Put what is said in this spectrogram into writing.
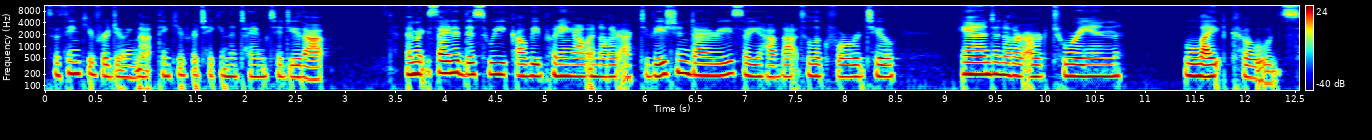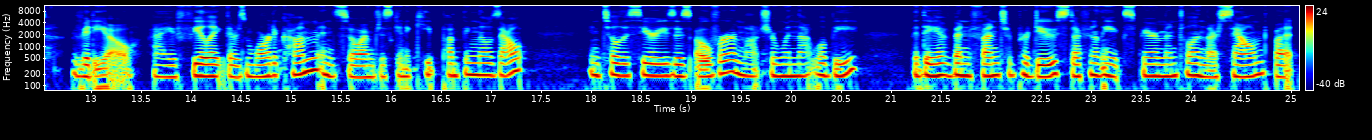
So, thank you for doing that. Thank you for taking the time to do that. I'm excited this week. I'll be putting out another activation diary, so you have that to look forward to, and another Arcturian light codes video. I feel like there's more to come, and so I'm just going to keep pumping those out until the series is over. I'm not sure when that will be, but they have been fun to produce, definitely experimental in their sound, but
